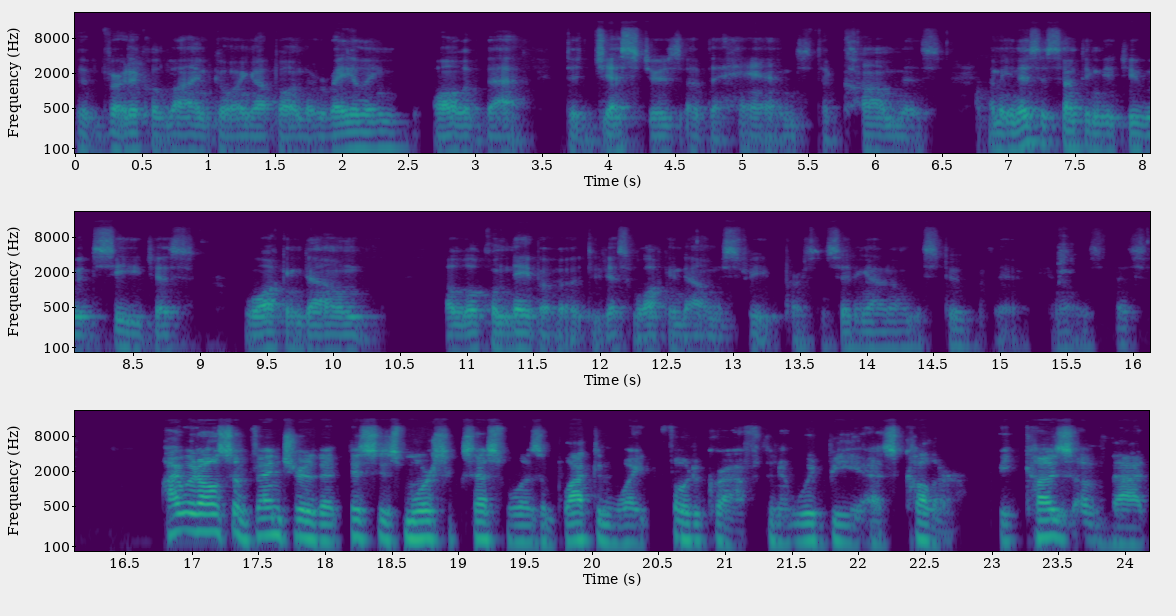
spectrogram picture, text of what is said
the vertical line going up on the railing, all of that, the gestures of the hands, the calmness. I mean, this is something that you would see just walking down a local neighborhood, to just walking down the street, person sitting out on the stoop there. You know, it's, it's, I would also venture that this is more successful as a black and white photograph than it would be as color because of that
